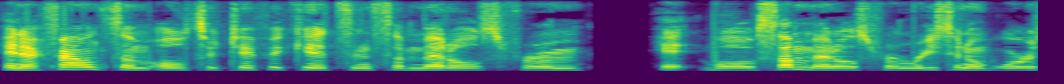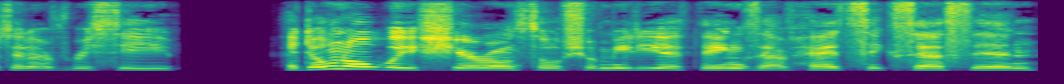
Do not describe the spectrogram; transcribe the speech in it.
and I found some old certificates and some medals from, eh, well, some medals from recent awards that I've received. I don't always share on social media things I've had success in,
